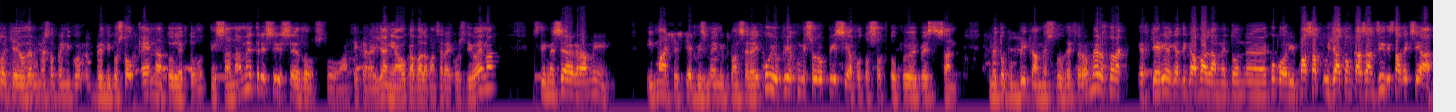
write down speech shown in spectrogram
58 ε, και οδεύουμε στο 51ο λεπτό της αναμέτρησης εδώ στο Ανθή Καραγιάννη, ΑΟΚΑ Βάλα Πανσεραϊκός 2-1. Στη μεσαία γραμμή οι μάχες κερδισμένοι του Πανσεραϊκού, οι οποίοι έχουν ισορροπήσει από το σοκ το οποίο υπέστησαν με το που μπήκαμε στο δεύτερο μέρος. Τώρα ευκαιρία για την καβάλα με τον ε, Κόκορη, πάσα του για τον Καζαντζίδη στα δεξιά.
